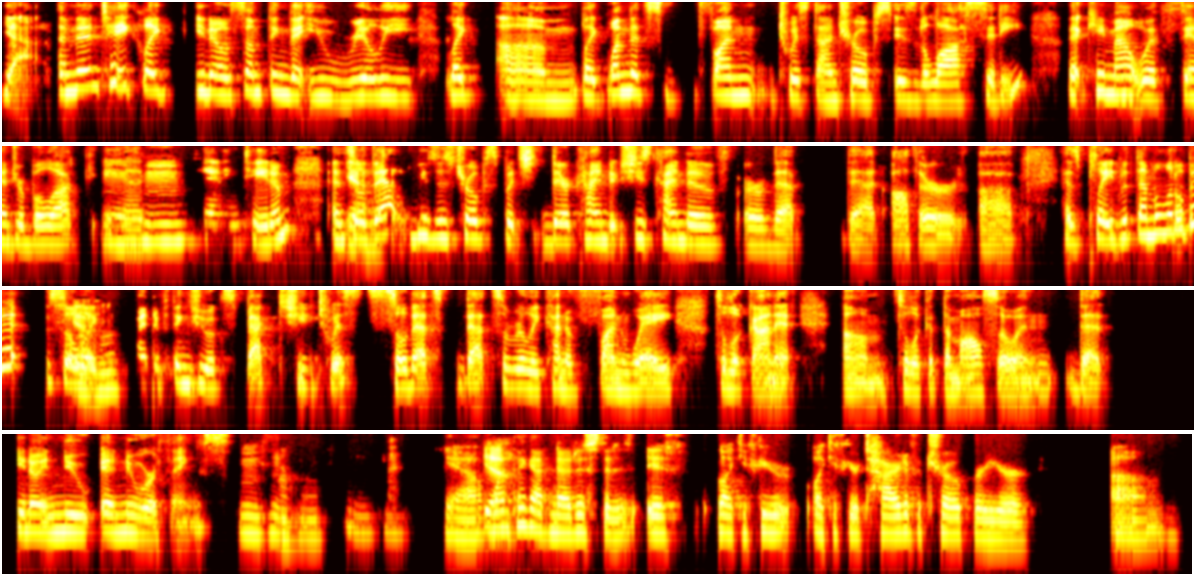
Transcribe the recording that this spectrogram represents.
yeah and then take like you know something that you really like um like one that's fun twist on tropes is the lost city that came out with sandra bullock and Mhm. channing tatum and so Yeah. that uses tropes but they're kind of she's kind of or that that author uh has played with them a little bit so Yeah. like kind of things you expect she twists so that's that's a really kind of fun way to look on it um to look at them also and that you know in new and newer things Mhm. Mhm. Mhm. Yeah. Yeah. One thing I've noticed is if like if you're like if you're tired of a trope or you're um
